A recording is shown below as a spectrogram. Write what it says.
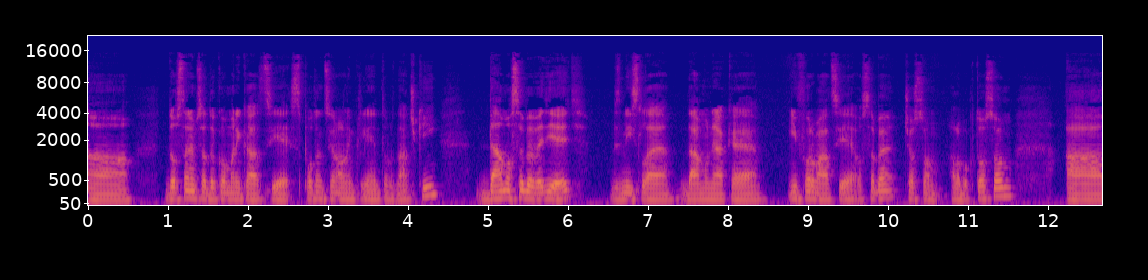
uh, dostanem sa do komunikácie s potenciálnym klientom značky, dám o sebe vedieť, v zmysle dám mu nejaké informácie o sebe, čo som alebo kto som a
